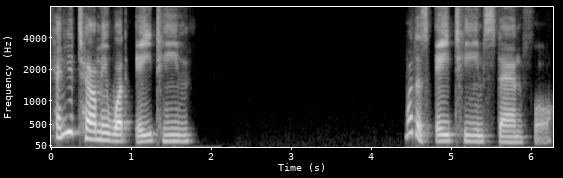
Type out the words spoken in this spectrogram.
Can you tell me what A-team, what does A-team stand for?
